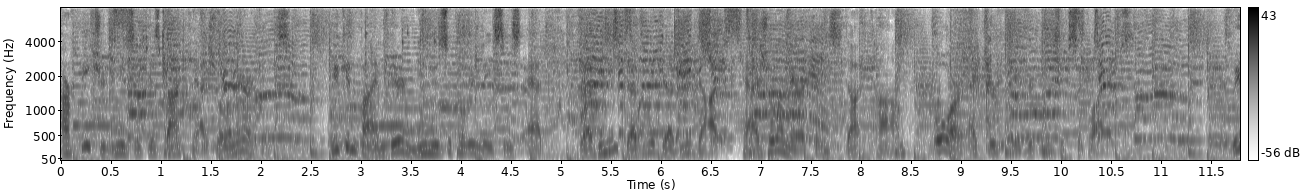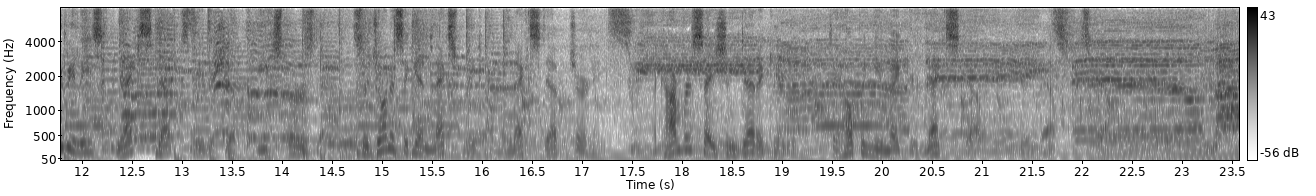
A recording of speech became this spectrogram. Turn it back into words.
Our featured music is by Casual Americans. You can find their new musical releases at www.casualamericans.com or at your favorite music suppliers. We release Next Steps Leadership each Thursday, so join us again next week on the Next Step Journey, a conversation dedicated to helping you make your next step your best step.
